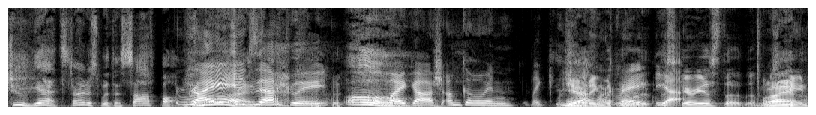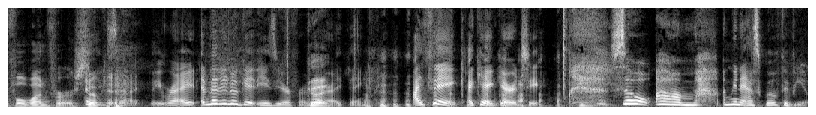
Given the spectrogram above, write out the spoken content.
Dude, Juliet, start us with a softball. Come Right? on. Exactly. Oh. my gosh. I'm going like We're Yeah. starting with right? the, the scariest, the, the most Right. painful one first. Okay. Exactly, right? And then it'll get easier from Good. there, I think. I think. I can't guarantee. So um, I'm going to ask both of you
